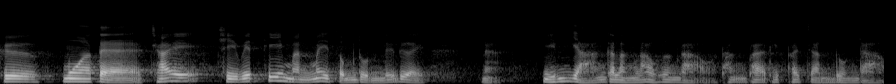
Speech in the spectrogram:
คือมัวแต่ใช้ชีวิตที่มันไม่สมดุลเรื่อยๆ ยินหยางกำลังเล่าเรื่องราว ทั้งพระอาทิตย์พระจันทร์ดวงดาว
